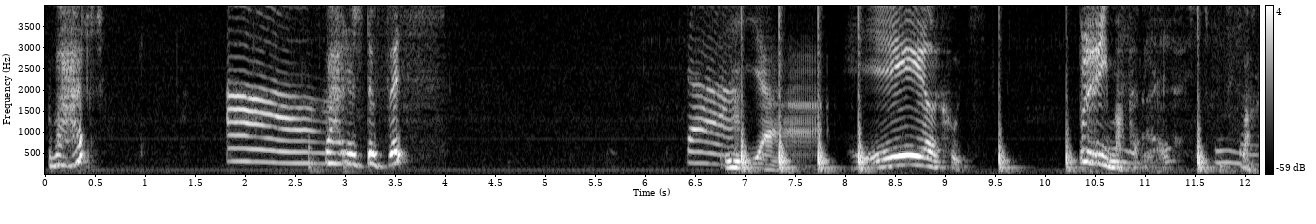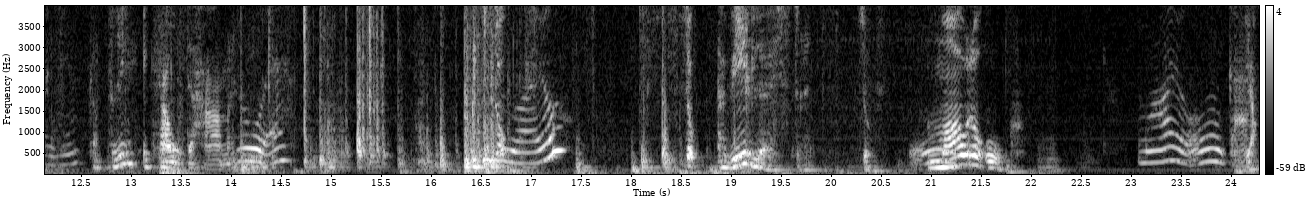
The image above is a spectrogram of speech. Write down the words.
Waar? Waar is de vis? Ja, heel goed. Prima. En weer luisteren. Wacht, Katrien, ik ga op de hamer. Zo, zo. En weer luisteren. Zo. Mauro ook. Ja.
